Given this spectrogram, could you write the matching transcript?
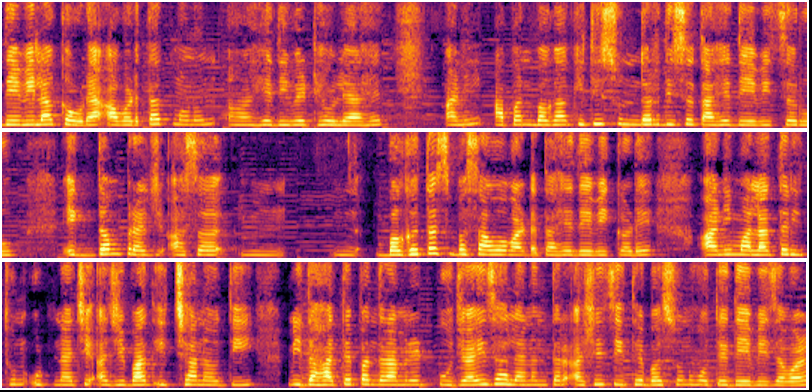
देवीला कवड्या आवडतात म्हणून हे दिवे ठेवले आहेत. आणि आपण बघा किती सुंदर दिसत आहे देवीचं रूप. एकदम प्रज असं बघतच बसावं वाटत आहे देवीकडे. आणि मला तर इथून उठण्याची अजिबात इच्छा नव्हती. मी दहा ते पंधरा मिनिट पूजाही झाल्यानंतर अशीच इथे बसून होते देवीजवळ.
